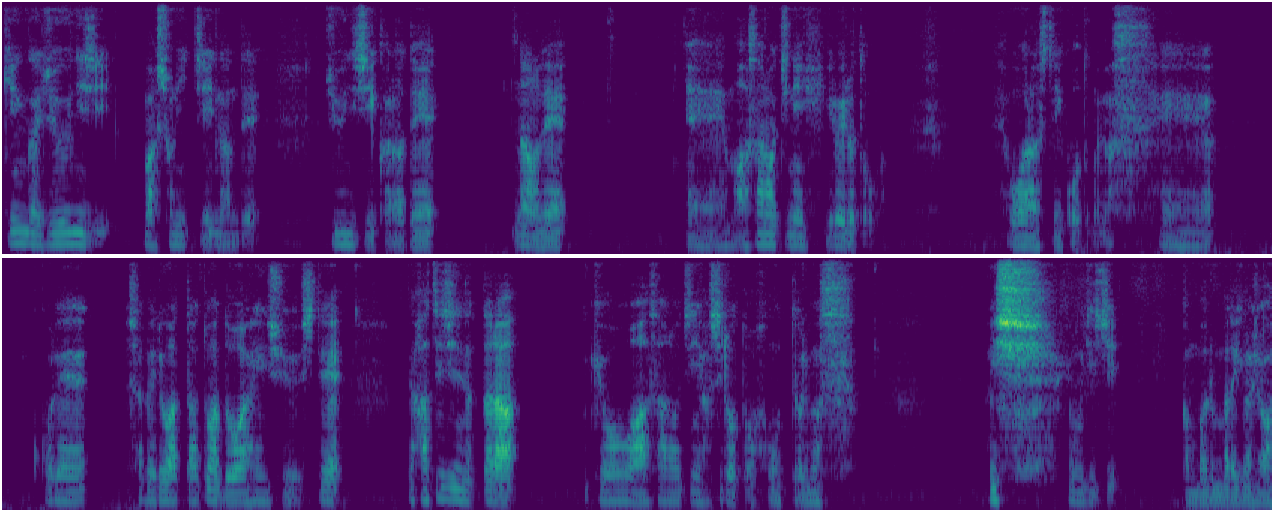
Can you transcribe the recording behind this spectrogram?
勤が12時、まあ初日なんで、12時からで、なので、えー、まあ朝のうちにいろいろと終わらせていこうと思います。えー、これ、喋り終わった後は動画編集して、で8時になったら、今日は朝のうちに走ろうと思っております。よし、今日も一日頑張るんまで行きましょう。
